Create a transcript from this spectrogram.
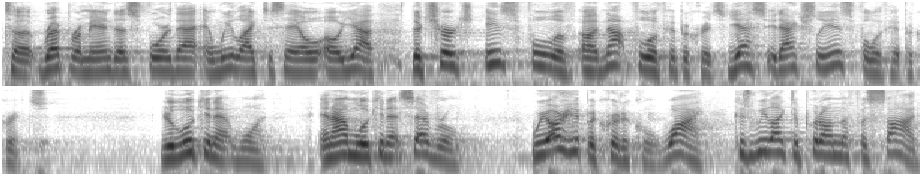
to reprimand us for that, and we like to say, oh, oh yeah, the church is full of, uh, not full of hypocrites. Yes, it actually is full of hypocrites. You're looking at one, and I'm looking at several. We are hypocritical. Why? Because we like to put on the facade.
